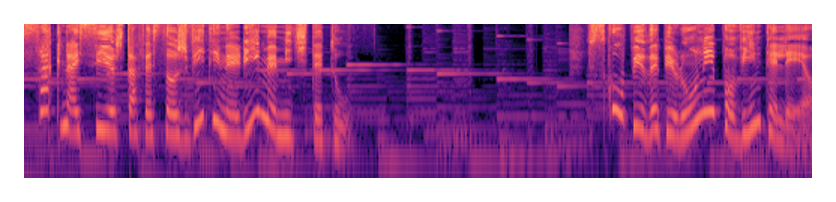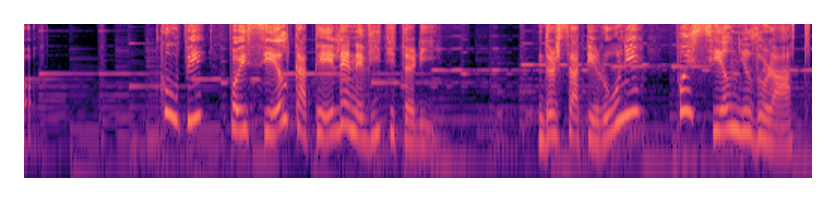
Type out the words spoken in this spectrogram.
sa kënaqësi është ta festosh vitin e ri me miqtë e tu. Skupi dhe Piruni po vijnë te Leo. Skupi po i sjell kapelen e vitit të ri, ndërsa Piruni po i sjell një dhuratë.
